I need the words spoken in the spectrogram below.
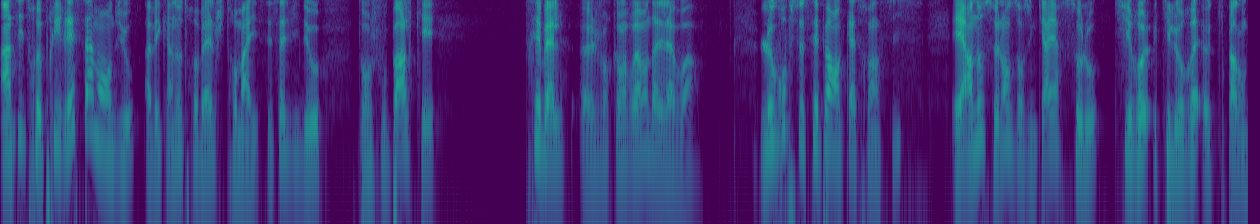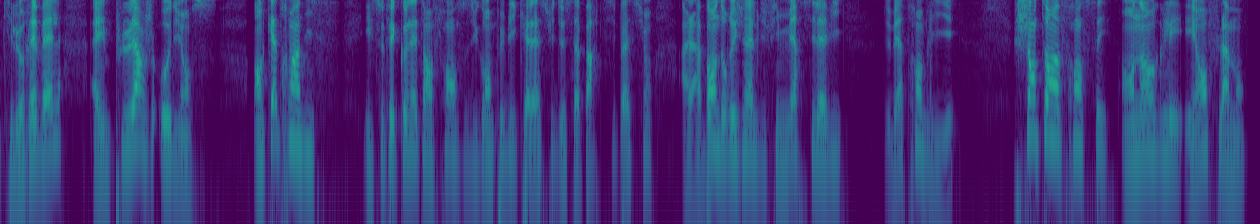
un titre pris récemment en duo avec un autre belge, Stromae. C'est cette vidéo dont je vous parle qui est très belle, euh, je vous recommande vraiment d'aller la voir. Le groupe se sépare en 86 et Arnaud se lance dans une carrière solo qui, le, euh, le révèle à une plus large audience. En 90, il se fait connaître en France du grand public à la suite de sa participation à la bande originale du film Merci la vie de Bertrand Blier. Chantant en français, en anglais et en flamand,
